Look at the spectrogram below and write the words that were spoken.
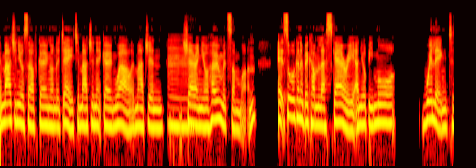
imagine yourself going on a date, imagine it going well, imagine mm. sharing your home with someone, it's all going to become less scary and you'll be more willing to,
